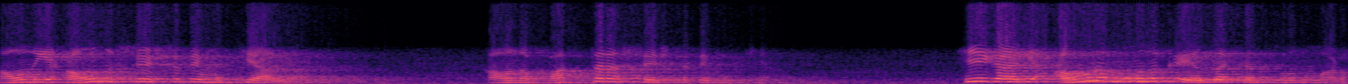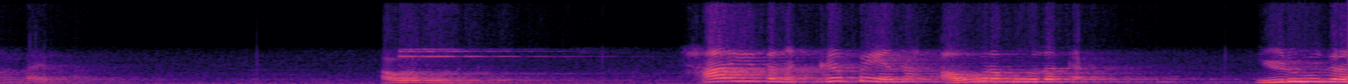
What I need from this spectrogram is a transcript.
ಅವನಿಗೆ ಅವನ ಶ್ರೇಷ್ಠತೆ ಮುಖ್ಯ ಅಲ್ಲ. ಅವನ ಭಕ್ತರ ಶ್ರೇಷ್ಠತೆ ಮುಖ್ಯ. ಹೀಗಾಗಿ ಅವರ ಮೂಲಕ ಎಲ್ಲ ಕೆಲಸವನ್ನು ಮಾಡಿಸ್ತಾ ಇರ್ತಾನೆ. ಅವರ ಮೂಲಕ. ಹಾಗೆ ತನ್ನ ಕೃಪೆಯನ್ನು ಅವರ ಮೂಲಕ ಇಡುವುದರ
